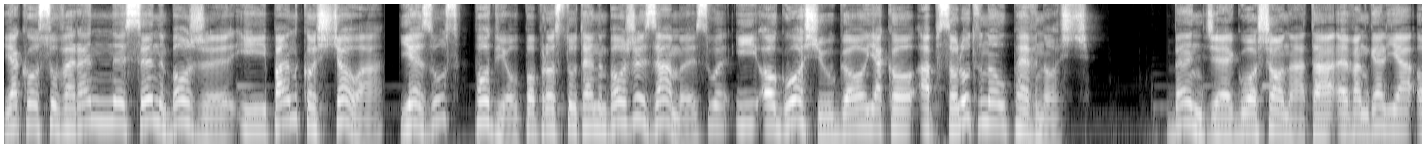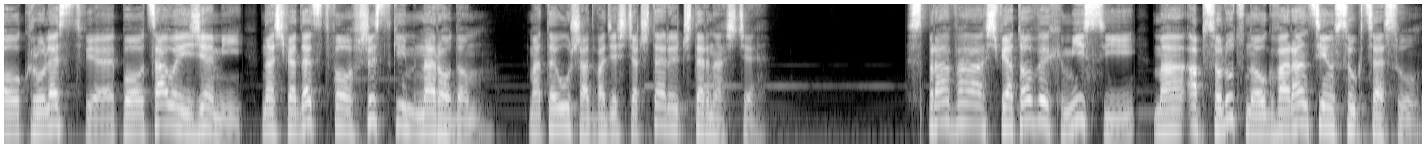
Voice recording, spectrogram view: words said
Jako suwerenny Syn Boży i Pan Kościoła, Jezus podjął po prostu ten Boży zamysł i ogłosił go jako absolutną pewność. Będzie głoszona ta Ewangelia o Królestwie po całej ziemi na świadectwo wszystkim narodom. Mateusza 24:14 Sprawa światowych misji ma absolutną gwarancję sukcesu.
